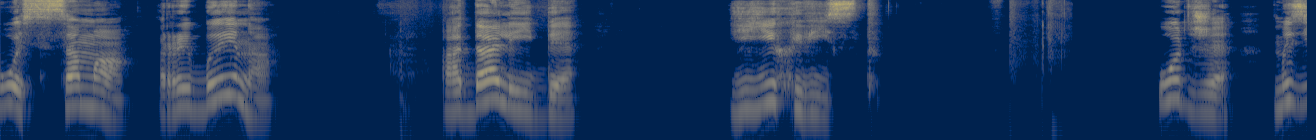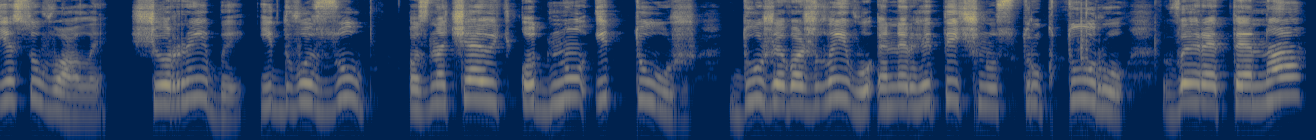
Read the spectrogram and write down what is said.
Ось сама рибина, а далі йде її хвіст. Отже, ми з'ясували, що риби і двозуб означають одну і ту ж дуже важливу енергетичну структуру веретена,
